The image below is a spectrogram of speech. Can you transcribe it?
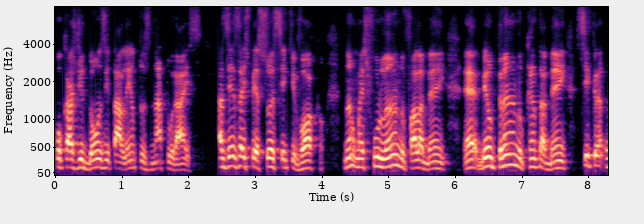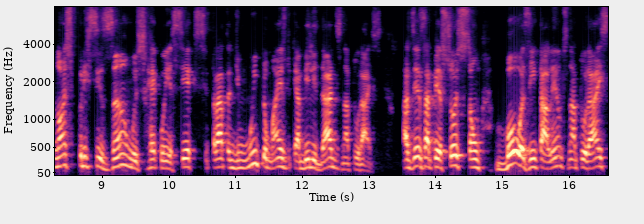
por causa de dons e talentos naturais. Às vezes as pessoas se equivocam. Não, mas fulano fala bem, é, Beltrano canta bem. Nós precisamos reconhecer que se trata de muito mais do que habilidades naturais. Às vezes há pessoas que são boas em talentos naturais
